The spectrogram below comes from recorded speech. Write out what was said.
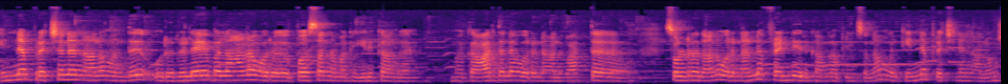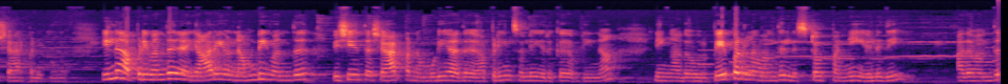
என்ன பிரச்சனைனாலும் வந்து ஒரு ரிலேயபிளான ஒரு பர்சன் நமக்கு இருக்காங்க. நமக்கு ஆறுதலாக ஒரு நாலு வார்த்தை சொல்கிறதால ஒரு நல்ல ஃப்ரெண்டு இருக்காங்க அப்படின்னு சொன்னால் உங்களுக்கு என்ன பிரச்சனைனாலும் ஷேர் பண்ணிக்கோங்க. இல்லை அப்படி வந்து யாரையும் நம்பி வந்து விஷயத்தை ஷேர் பண்ண முடியாது அப்படின்னு சொல்லி இருக்குது அப்படின்னா நீங்கள் அதை ஒரு பேப்பரில் வந்து லிஸ்ட் அவுட் பண்ணி எழுதி அதை வந்து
